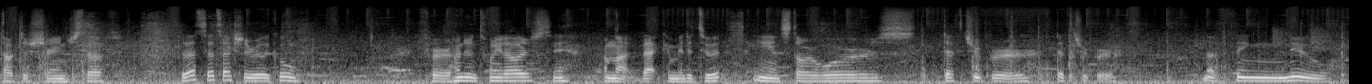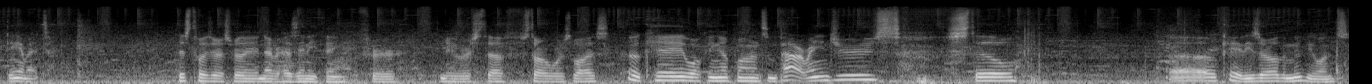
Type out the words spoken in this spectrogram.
Doctor Strange stuff. But that's that's actually really cool. For $120, yeah, I'm not that committed to it. And Star Wars, Death Trooper, Death Trooper. Nothing new, damn it. This Toys R Us really never has anything for newer stuff, Star Wars wise. Okay, walking up on some Power Rangers. Still. Uh, okay, these are all the movie ones.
